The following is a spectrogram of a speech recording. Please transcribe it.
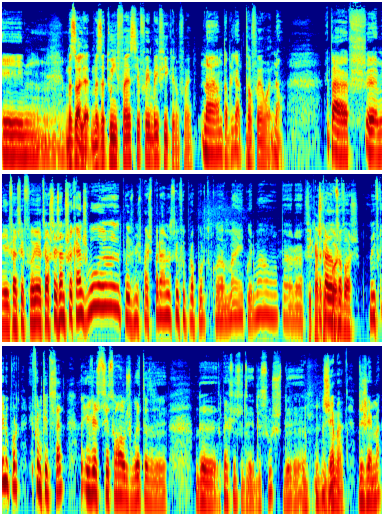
E. hum, Mas olha, mas a tua infância foi em Benfica, não foi? Não, muito obrigado. Então foi aonde? Não. Epá, a minha infância foi até aos seis anos foi cá em Lisboa, depois meus pais separaram-se, eu fui para o Porto com a mãe, com o irmão, para Ficaste a casa dos avós. E fiquei no Porto. E foi muito interessante, em vez de ser só a Lisboeta de, de como é que se diz, de, de sus, de, De Gema? de gema,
